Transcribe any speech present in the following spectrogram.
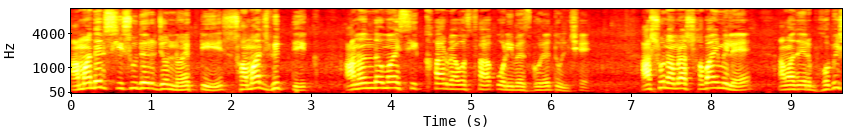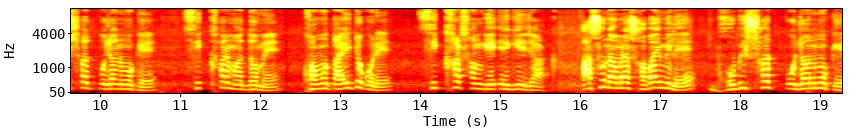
আমাদের শিশুদের জন্য একটি সমাজভিত্তিক আনন্দময় শিক্ষার ব্যবস্থা পরিবেশ গড়ে তুলছে। আসুন আমরা সবাই মিলে আমাদের ভবিষ্যৎ প্রজন্মকে শিক্ষার মাধ্যমে ক্ষমতায়িত করে শিক্ষার সঙ্গে এগিয়ে যাক। আসুন আমরা সবাই মিলে ভবিষ্যৎ প্রজন্মকে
